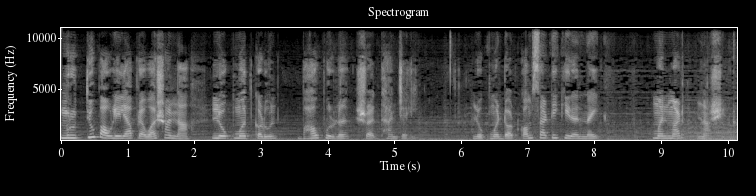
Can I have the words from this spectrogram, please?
मृत्यू पावलेल्या प्रवाशांना लोकमतकडून भावपूर्ण श्रद्धांजली. लोकमत डॉट कॉमसाठी किरण नाईक मनमाड नाशिक.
